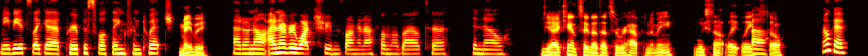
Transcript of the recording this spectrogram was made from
Maybe it's like a purposeful thing from Twitch. Maybe. I don't know. I never watched streams long enough on mobile to to know. Yeah, I can't say that that's ever happened to me, at least not lately. Oh. So Okay.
